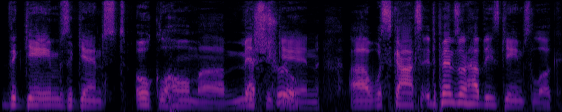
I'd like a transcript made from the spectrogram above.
the games against Oklahoma, Michigan, uh, Wisconsin. It depends on how these games look.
